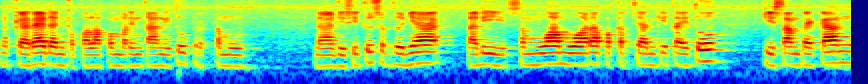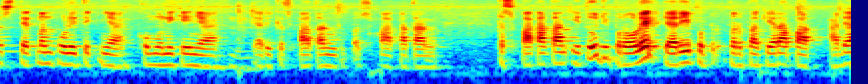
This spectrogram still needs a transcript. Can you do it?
negara dan kepala pemerintahan itu bertemu. Nah, di situ sebetulnya tadi semua muara pekerjaan kita itu disampaikan statement politiknya, komunikenya dari kesepakatan kesepakatan. Kesepakatan itu diperoleh dari ber- berbagai rapat. Ada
